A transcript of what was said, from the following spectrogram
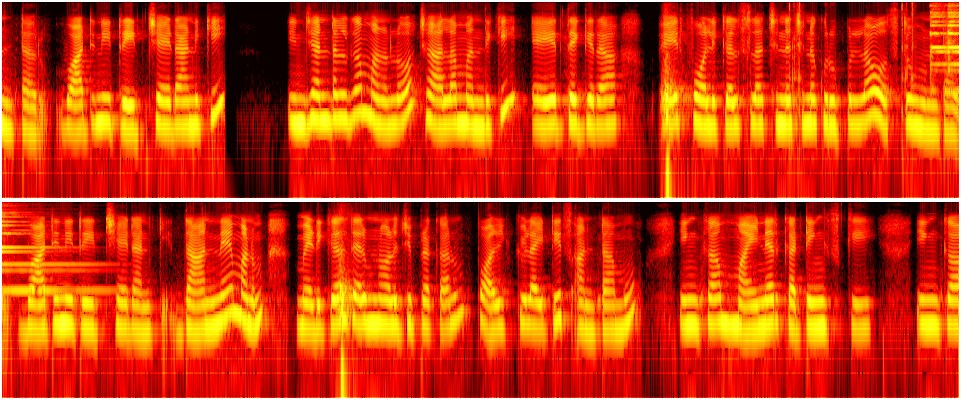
అంటారు. వాటిని ట్రీట్ చేయడానికి ఇన్ జనరల్గా మనలో చాలామందికి ఎయిర్ దగ్గర ఎయిర్ ఫాలికల్స్లా చిన్న చిన్న కురుపుల్లా వస్తూ ఉంటాయి. వాటిని ట్రీట్ చేయడానికి దాన్నే మనం మెడికల్ టెర్మినాలజీ ప్రకారం ఫాలిక్యులైటిస్ అంటాము. ఇంకా మైనర్ కటింగ్స్కి ఇంకా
